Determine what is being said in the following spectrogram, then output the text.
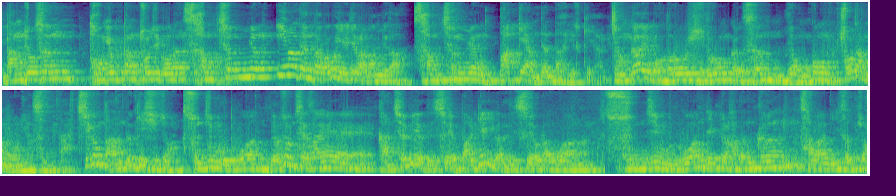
남조선 통역당 조직원은 3천명 이나 된다고 얘기를 안 합니다. 3천명 밖에 안 된다 이렇게 이야기. 정가의 보도로 휘두른 것은 영공 조작론이었습니다. 지금도 안 느끼시죠? 순진무구한 요즘 세상에 간첩이 어디 있어요? 빨갱이가 어디 있어요 라고 하는 순진무구한 얘기를 하던 그런 사람이 있었죠.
